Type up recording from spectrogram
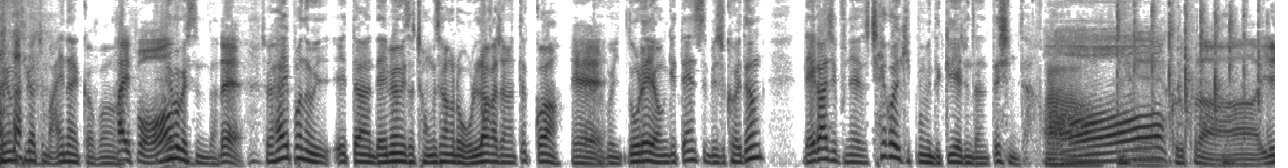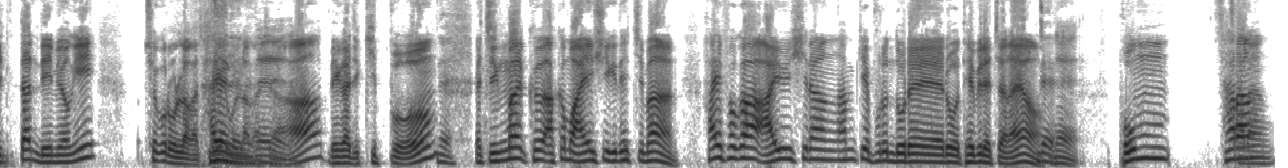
외운 티가 좀 많이 날까봐 하이퍼. 해보겠습니다. 네. 저희 하이퍼는 일단 네 명이서 정상으로 올라가자는 뜻과 예. 그리고 노래, 연기, 댄스, 뮤지컬 등 네 가지 분야에서 최고의 기쁨을 느끼게 해준다는 뜻입니다. 아, 그렇구나. 일단 네 명이 최고로 올라가자. 하이로 네네네. 올라가자. 네 가지 기쁨. 네. 정말 그 아까 뭐 아이유 씨 얘기도 했지만 하이퍼가 아이유 씨랑 함께 부른 노래로 데뷔를 했잖아요. 네. 네. 봄, 사랑, 사랑,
